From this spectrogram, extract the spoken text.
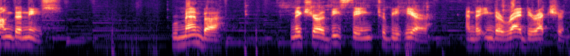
underneath. Remember, make sure this thing to be here and in the right direction.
